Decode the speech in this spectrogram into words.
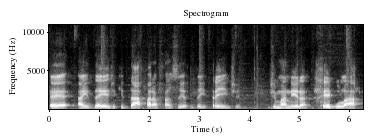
É a ideia de que dá para fazer day trade de maneira regular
